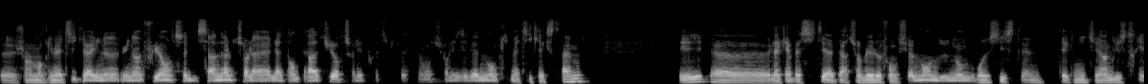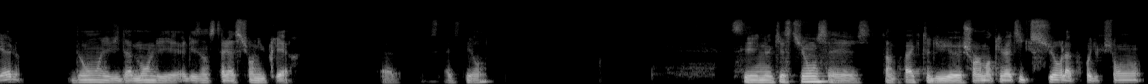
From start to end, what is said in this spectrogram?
Ce changement climatique a une, influence discernable sur la, température, sur les précipitations, sur les événements climatiques extrêmes et la capacité à perturber le fonctionnement de nombreux systèmes techniques et industriels, dont évidemment les, installations nucléaires. suivant. C'est une question, c'est l'impact du changement climatique sur la production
